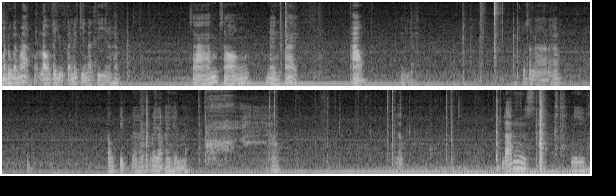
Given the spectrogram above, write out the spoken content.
มาดูกันว่าเราจะอยู่กันได้กี่นาทีนะครับสามสอง หนึ่งไป อ้าวอืมโฆษณานะครับ ต้องปิดนะครับ ไม่อยากให้เห็นเอาเดี๋ยว ดันส์มีโฆ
